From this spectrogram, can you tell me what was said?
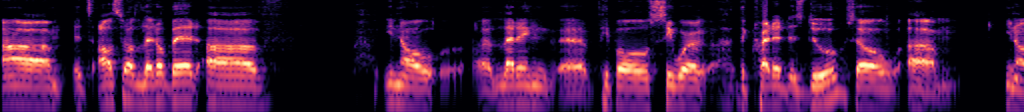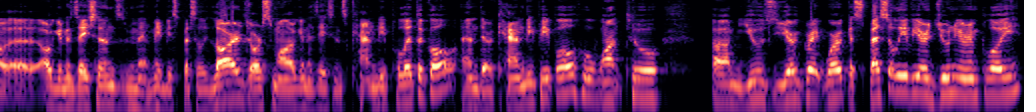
um, it's also a little bit of you know uh, letting uh, people see where the credit is due. So um, you know, uh, organizations, maybe especially large or small organizations, can be political, and there can be people who want to um, use your great work, especially if you're a junior employee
